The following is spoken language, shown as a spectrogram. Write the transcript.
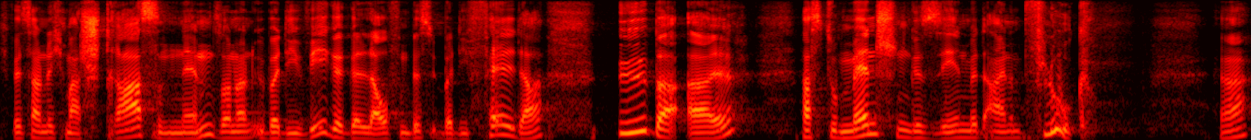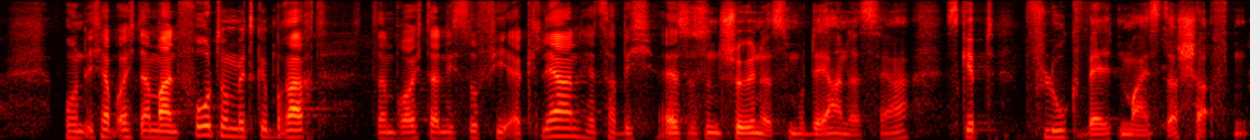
ich will es ja nicht mal Straßen nennen, sondern über die Wege gelaufen bist, über die Felder, überall hast du Menschen gesehen mit einem Pflug. Ja? Und ich habe euch da mal ein Foto mitgebracht, dann brauche ich da nicht so viel erklären. Jetzt habe ich, es ist ein schönes, modernes. Ja? Es gibt Flugweltmeisterschaften,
